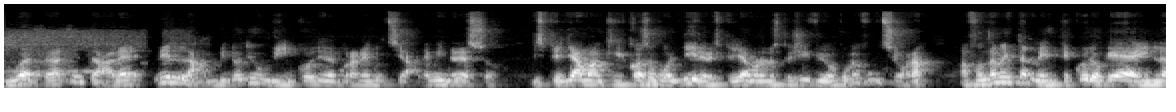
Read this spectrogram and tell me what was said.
il welfare aziendale nell'ambito di un vincolo di natura negoziale. Quindi adesso vi spieghiamo anche che cosa vuol dire, vi spieghiamo nello specifico come funziona, ma fondamentalmente quello che è il,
